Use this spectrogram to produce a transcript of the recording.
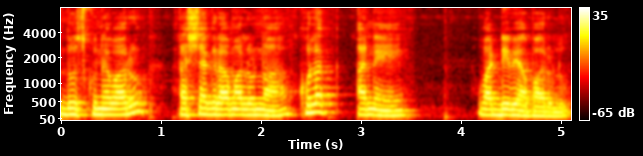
దోచుకునేవారు రష్యా గ్రామాల్లో ఉన్న కులక్ అనే వడ్డీ వ్యాపారులు.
